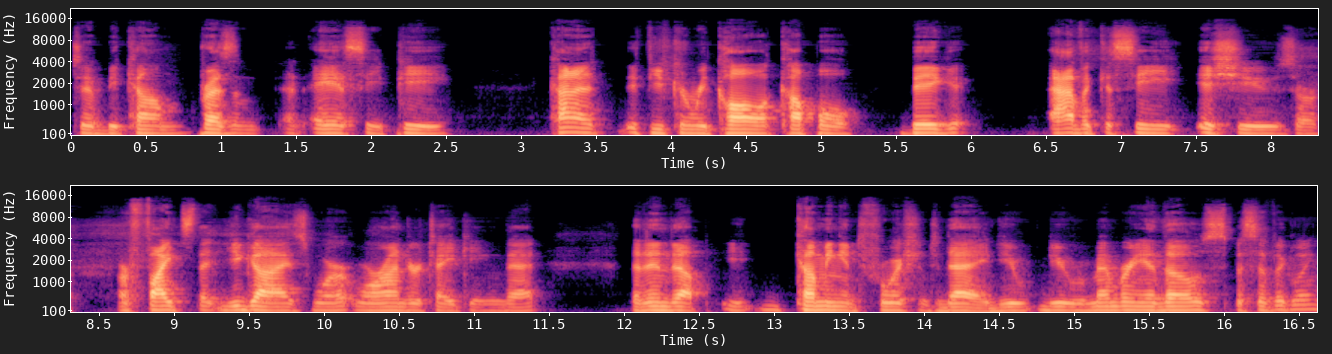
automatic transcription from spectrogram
to become president at ASCP. Kind of, if you can recall, a couple big advocacy issues or or fights that you guys were were undertaking that that ended up coming into fruition today. Do you do you remember any of those specifically?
